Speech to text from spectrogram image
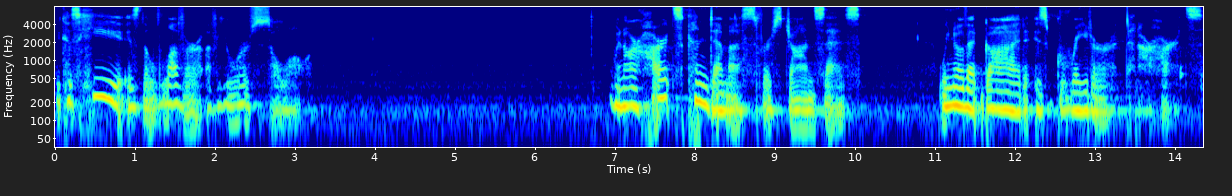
Because he is the lover of your soul. When our hearts condemn us, First John says, we know that God is greater than our hearts.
